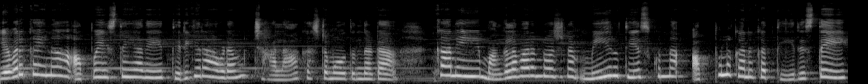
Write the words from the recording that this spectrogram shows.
ఎవరికైనా అప్పు ఇస్తే అది తిరిగి రావడం చాలా కష్టమవుతుందట. కానీ మంగళవారం రోజున మీరు తీసుకున్న అప్పులు కనుక తీరిస్తే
